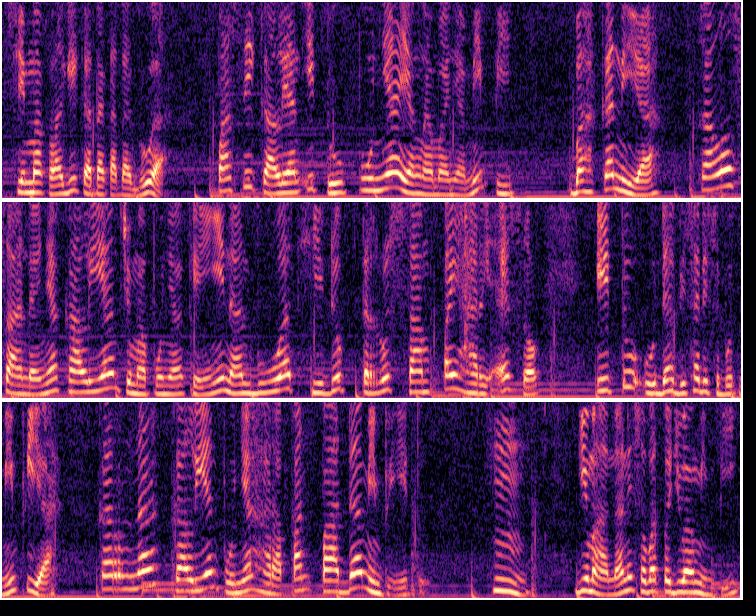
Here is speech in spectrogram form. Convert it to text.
simak lagi kata-kata gua. Pasti kalian itu punya yang namanya mimpi. Bahkan nih ya, kalau seandainya kalian cuma punya keinginan buat hidup terus sampai hari esok, itu udah bisa disebut mimpi ya. Karena kalian punya harapan pada mimpi itu. Hmm, gimana nih sobat pejuang mimpi?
